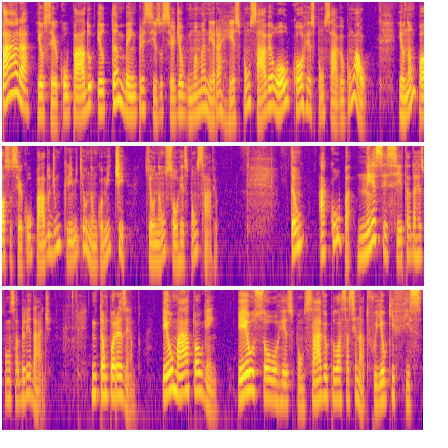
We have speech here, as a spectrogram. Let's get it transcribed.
Para eu ser culpado, eu também preciso ser de alguma maneira responsável ou corresponsável com algo. Eu não posso ser culpado de um crime que eu não cometi, que eu não sou responsável. Então, a culpa necessita da responsabilidade. Então, por exemplo, eu mato alguém. Eu sou o responsável pelo assassinato. Fui eu que fiz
